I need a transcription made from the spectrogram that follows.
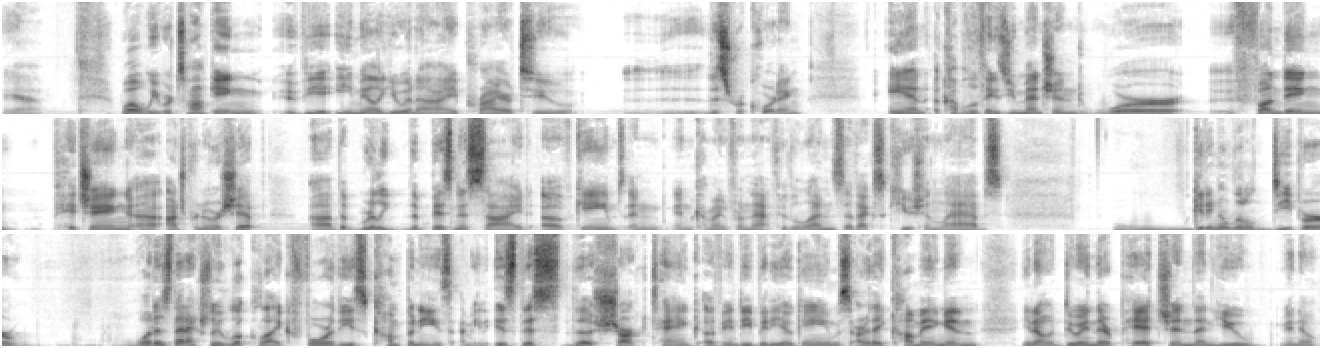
Yeah. Well, we were talking via email, you and I, prior to uh, this recording, and a couple of things you mentioned were funding, pitching, uh, entrepreneurship, uh, the really the business side of games, and and coming from that through the lens of execution labs. Getting a little deeper, what does that actually look like for these companies? I mean, is this the Shark Tank of indie video games? Are they coming and you know doing their pitch, and then you you know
